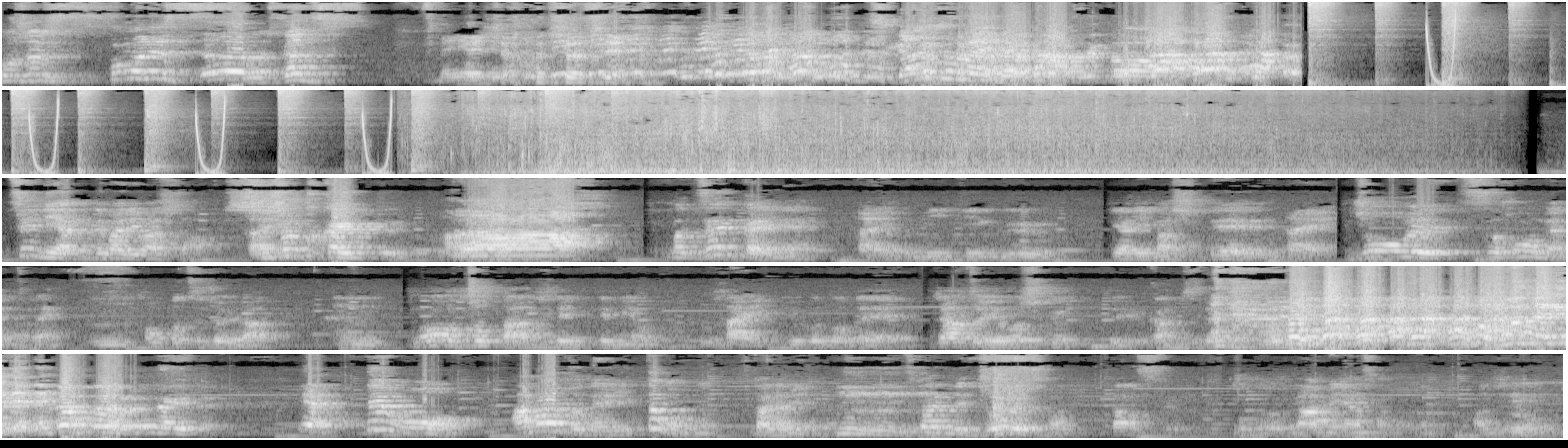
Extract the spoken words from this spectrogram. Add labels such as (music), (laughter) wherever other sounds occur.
どうもです。こんばんです。ガンツ。恋愛症症して。違うじ違うじゃないか、ついにやってまいりました。試食会ということで、あまあ、前回ね、ミーティングやりまして、はい。上越方面のね、うん。豚骨醤油ラーメンうん。のちょっと味でいってみようと。はい。いうことで、じゃああとよろしくという感じで。ぶんだけてね。ぶん投げて (laughs) いや、でも、あの後ね、行ったもんね、二人で。うんうん二人で上越まで行ったんですよ。ちょっとラーメン屋さんのね、味をうん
